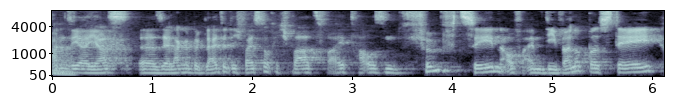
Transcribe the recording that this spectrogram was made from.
haben sie ja YAS äh, sehr lange begleitet. Ich weiß noch, ich war 2015 auf einem Developers Day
